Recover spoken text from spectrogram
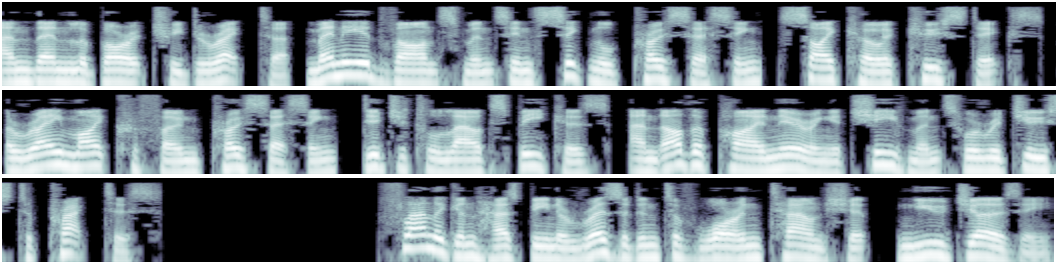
and then laboratory director, many advancements in signal processing, psychoacoustics, array microphone processing, digital loudspeakers, and other pioneering achievements were reduced to practice. Flanagan has been a resident of Warren Township, New Jersey.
